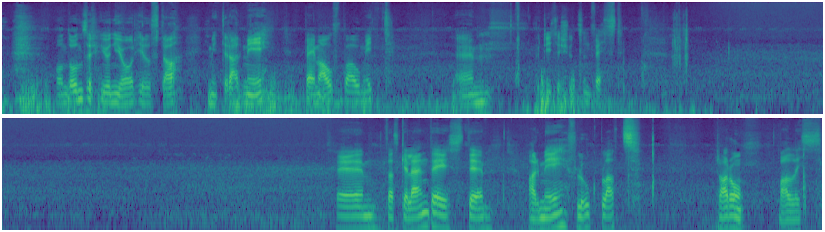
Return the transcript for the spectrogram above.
Und unser Junior hilft da mit der Armee beim Aufbau mit ähm, für dieses Schützenfest. Das Gelände ist der Armeeflugplatz Raron, Wallis.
